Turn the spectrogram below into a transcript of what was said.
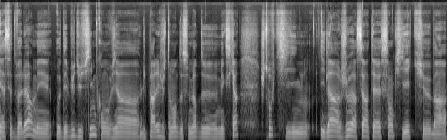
et à cette valeur, mais au début du film, quand on vient lui parler justement de ce meurtre de Mexicain, je trouve qu'il il a un jeu assez intéressant qui est que bah,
